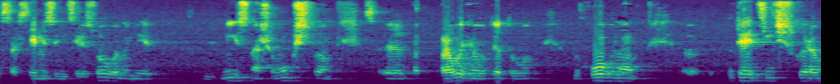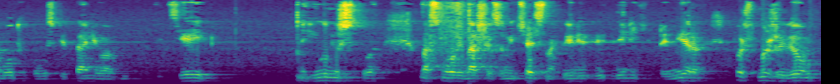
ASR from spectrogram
со всеми заинтересованными людьми, с нашим обществом, проводим вот эту вот духовно патриотическую работу по воспитанию детей, юношества на основе наших замечательных великих примеров. Потому что мы живем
